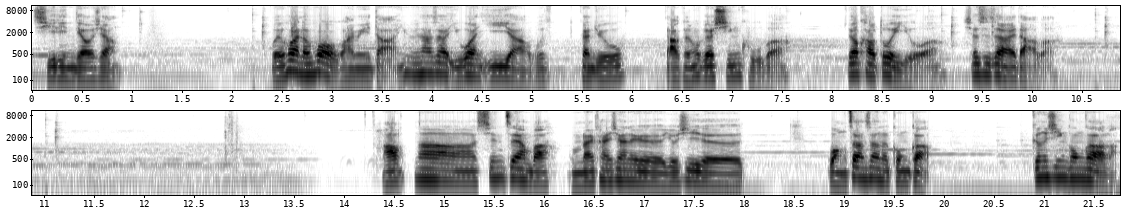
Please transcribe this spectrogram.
麒麟雕像，尾换的话我还没打，因为它是要一万一啊，我感觉打可能会比较辛苦吧，要靠队友啊，下次再来打吧。好，那先这样吧。我们来看一下那个游戏的网站上的公告，更新公告了。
